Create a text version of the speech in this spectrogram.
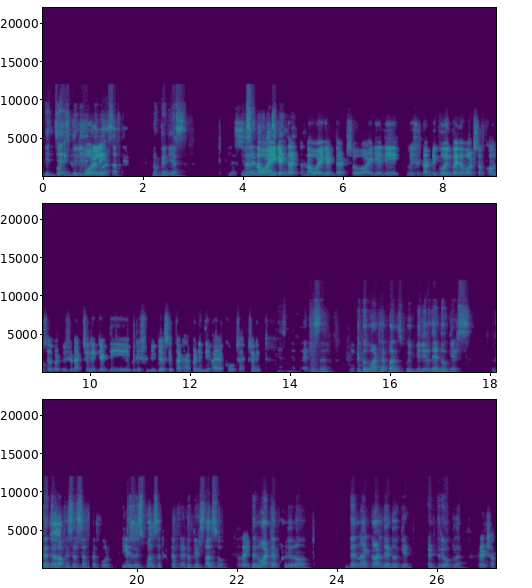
The judge okay. believed Orally. the words of Newton, yes. Yes, sir. now I get that. Now I get that. So ideally, we should not be going by the words of counsel, but we should actually get the petition details if that happened in the higher courts. Actually. Yes, definitely, sir. Because what happens, we believe the advocates because they are officers of the court. Yes. It is responsibility of the advocates also. Right. Then what happened, you know? Then I called the advocate at three o'clock. Right, sir.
